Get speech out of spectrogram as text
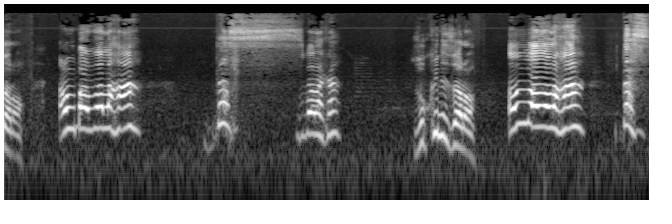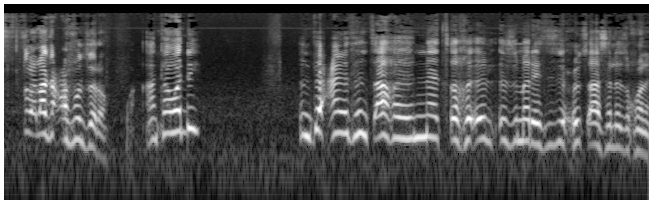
ዘርኦ እዚ ቦታ ዘሎ ከዓ ደስ ዝበለካ ዙኪኒ ዘርኦ እዚ ቦታ ዘሎ ከዓ ደስ ዝበለካ ዕፉን ዘርኦ ኣንታ ወዲ እንታይ ዓይነት ህንፃ ክህነፅ ክእል እዚ መሬት እዚ ሑፃ ስለ ዝኾነ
